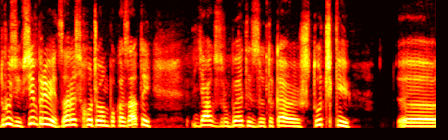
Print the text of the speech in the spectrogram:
Друзі, всім привіт! Зараз хочу вам показати, як зробити з такої штучки. Е,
